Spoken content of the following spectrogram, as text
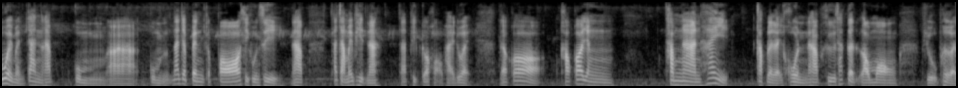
ด้วยเหมือนกันนะครับ กลุ่มอ่ากลุ่มน่าจะเป็นกระป๋อ4คูณ4นะครับ ถ้าจำไม่ผิดนะ ถ้าผิดก็ขออภัยด้วย แล้วก็เขาก็ยังทำงานให้กับหลาย ๆ คนนะครับ คือถ้าเกิดเรามองผิวเผิน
